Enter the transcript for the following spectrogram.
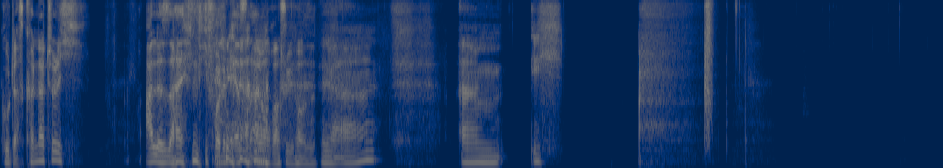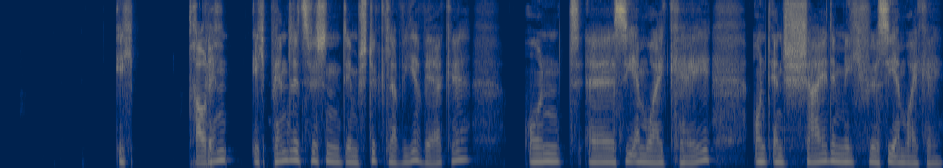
Gut, das können natürlich alle sein, die vor dem ersten. Album rausgekommen sind. Ja. Ähm, ich. Ich, Trau dich. ich pendle zwischen dem Stück Klavierwerke und äh, CMYK und entscheide mich für CMYK.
